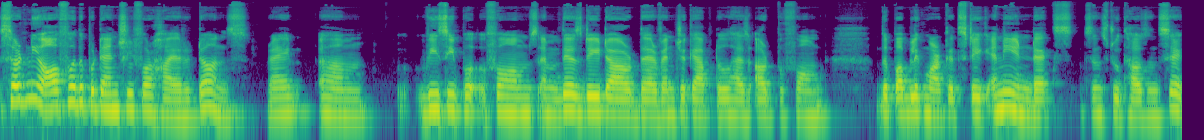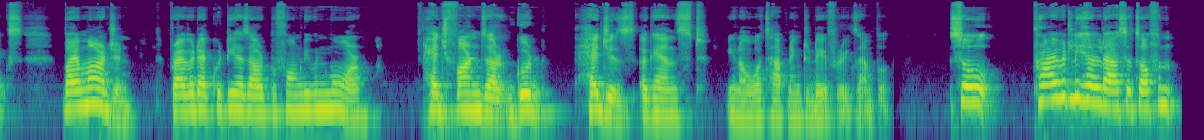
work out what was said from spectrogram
certainly offer the potential for higher returns right? Um, vc p- firms and there's data out there. Venture capital has outperformed the public markets. Take any index since 2006 by a margin Private equity has outperformed even more. Hedge funds are good hedges against, you know, what's happening today, for example. So privately held assets often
